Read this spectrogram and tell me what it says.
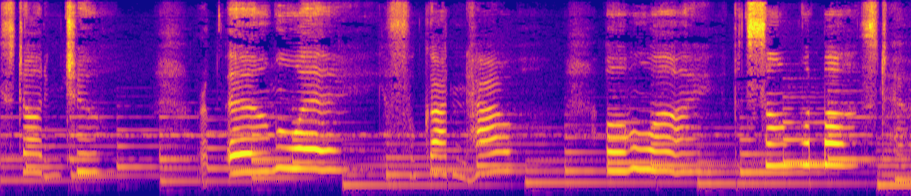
starting to rip them away. You've forgotten how or why, but someone must have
